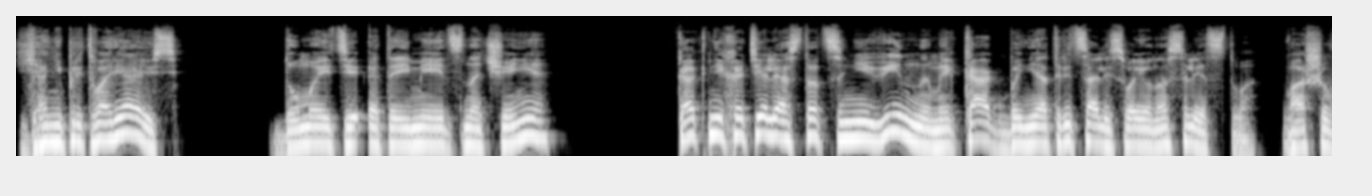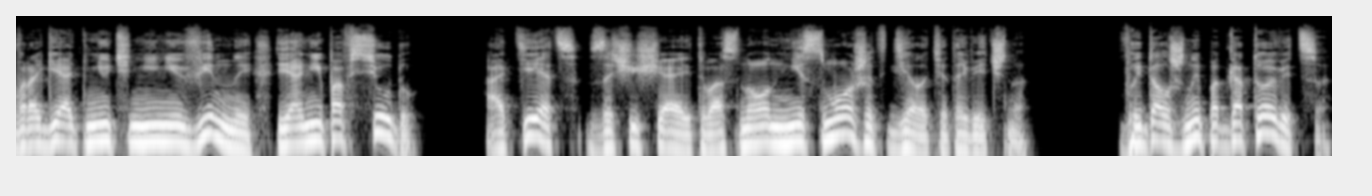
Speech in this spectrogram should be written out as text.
Я не притворяюсь. Думаете, это имеет значение?» Как не хотели остаться невинным и как бы не отрицали свое наследство. Ваши враги отнюдь не невинны, и они повсюду. Отец защищает вас, но он не сможет делать это вечно. Вы должны подготовиться.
